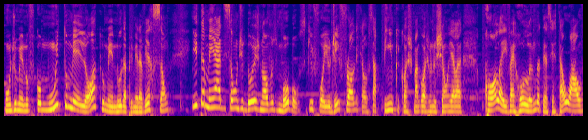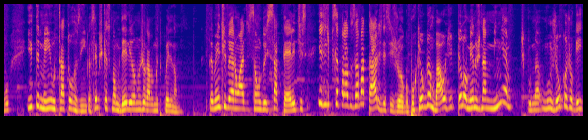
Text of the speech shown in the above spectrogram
onde o menu ficou muito melhor que o menu da primeira versão, e também a adição de dois novos mobiles, que foi o J-Frog, que é o sapinho que cospe uma gosma no chão e ela cola e vai rolando até acertar o alvo, e também o tratorzinho. Eu sempre esqueço o nome dele e eu não jogava muito com ele não. Também tiveram a adição dos satélites e a gente precisa falar dos avatares desse jogo, porque o Gambald, pelo menos na minha, tipo, na, no jogo que eu joguei,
